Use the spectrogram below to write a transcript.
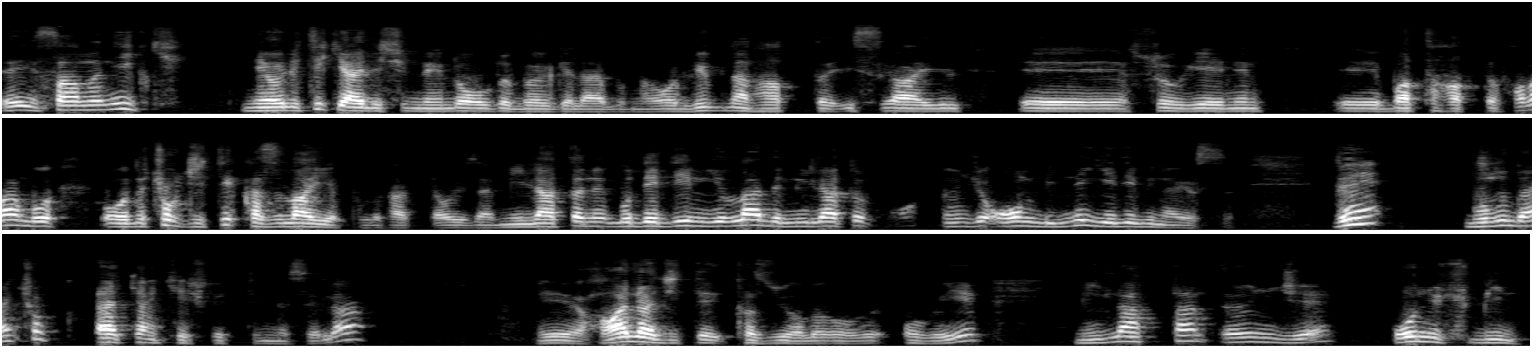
e, insanlığın ilk Neolitik yerleşimlerinde olduğu bölgeler bunlar. O Lübnan hattı, İsrail, e, Suriye'nin e, batı hattı falan bu orada çok ciddi kazılar yapılır hatta o yüzden. Milattan bu dediğim yıllar da milattan önce 10 bin ile 7 bin arası. Ve bunu ben çok erken keşfettim mesela. E, hala ciddi kazıyorlar or- orayı. Milattan önce 13 bin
